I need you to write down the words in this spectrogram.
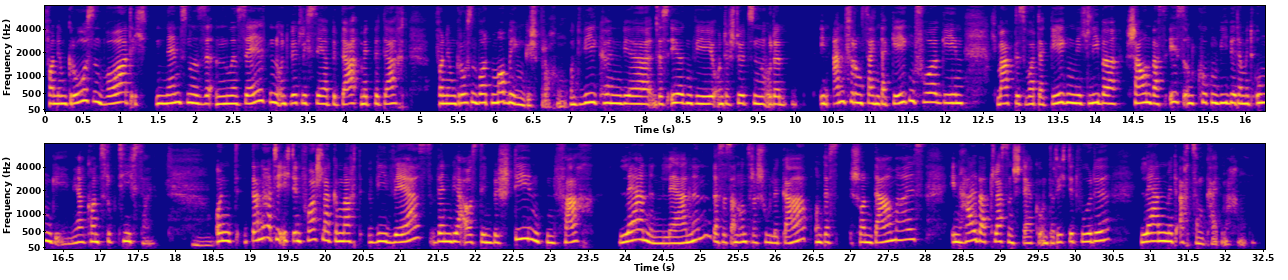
von dem großen Wort, ich nenne es nur, nur selten und wirklich sehr bedacht, mit Bedacht, von dem großen Wort Mobbing gesprochen. Und wie können wir das irgendwie unterstützen oder in Anführungszeichen dagegen vorgehen. Ich mag das Wort dagegen nicht. Lieber schauen, was ist und gucken, wie wir damit umgehen. Ja, konstruktiv sein. Mhm. Und dann hatte ich den Vorschlag gemacht, wie wär's, wenn wir aus dem bestehenden Fach Lernen lernen, das es an unserer Schule gab und das schon damals in halber Klassenstärke unterrichtet wurde, Lernen mit Achtsamkeit machen.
